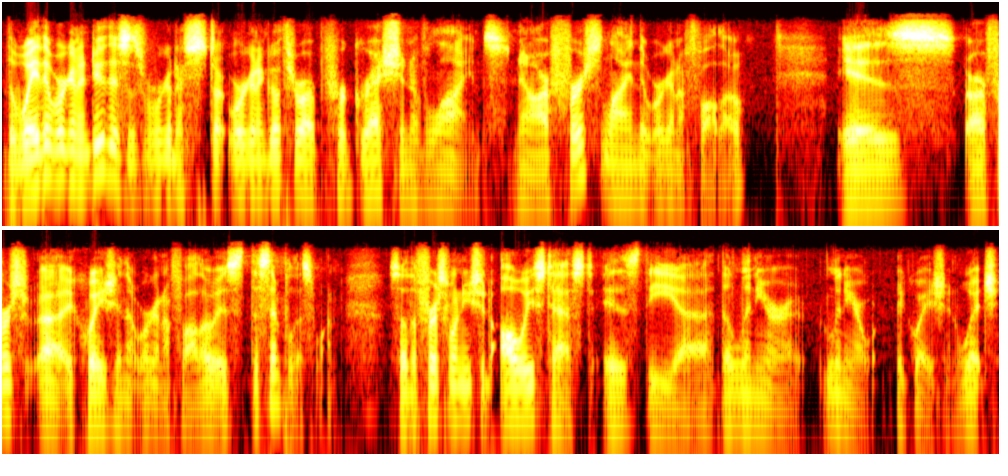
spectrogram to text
the way that we're going to do this is we're going to start we're going to go through our progression of lines. Now our first line that we're going to follow is our first uh, equation that we're going to follow is the simplest one. So the first one you should always test is the uh, the linear linear equation, which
